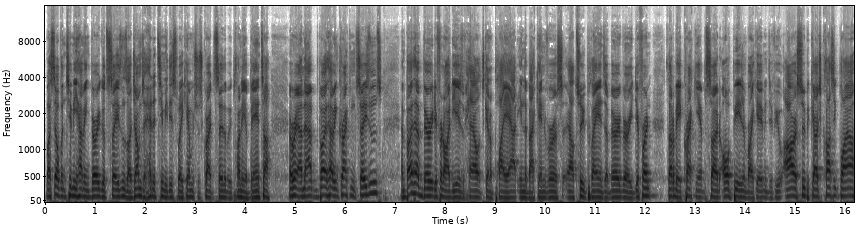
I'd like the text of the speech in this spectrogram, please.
Myself and Timmy having very good seasons. I jumped ahead of Timmy this weekend, which was great to see. There'll be plenty of banter around that. Both having cracking seasons, and both have very different ideas of how it's going to play out in the back end for us. Our two plans are very, very different. So that'll be a cracking episode of Beers and Break Evens. If you are a Supercoach Classic player,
